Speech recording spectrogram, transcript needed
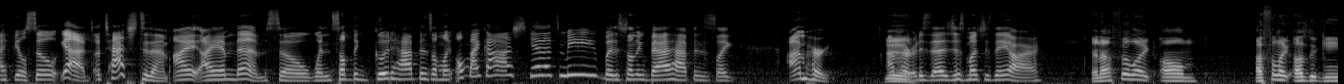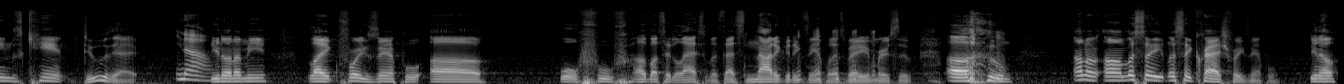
I feel so, yeah, attached to them. I, I am them. So when something good happens, I'm like, oh my gosh, yeah, that's me. But if something bad happens, it's like, I'm hurt. I'm hurt as, as, as much as they are. And I feel like um I feel like other games can't do that. No. You know what I mean? Like for example, uh, well, phew, I was about to say The Last of Us. That's not a good example. That's very immersive. Um, I don't. Um, let's say let's say Crash for example. You know,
